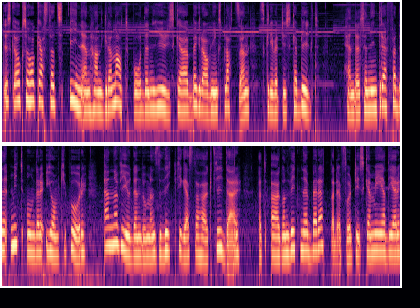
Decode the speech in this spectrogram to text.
Det ska också ha kastats in en handgranat på den judiska begravningsplatsen, skriver tyska Bild. Händelsen inträffade mitt under Jom Kippur, en av judendomens viktigaste högtider. Ett ögonvittne berättade för tyska medier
